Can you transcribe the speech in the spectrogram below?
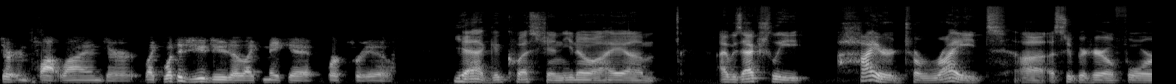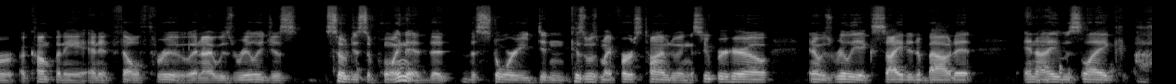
certain plot lines or like what did you do to like make it work for you? Yeah, good question. You know, I um I was actually hired to write uh, a superhero for a company and it fell through and I was really just so disappointed that the story didn't because it was my first time doing a superhero and I was really excited about it and I was like, "Ah,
